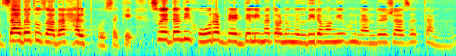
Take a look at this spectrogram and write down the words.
ਜ਼ਿਆਦਾ ਤੋਂ ਜ਼ਿਆਦਾ ਹੈਲਪ ਹੋ ਸਕੇ। ਸੋ ਇਦਾਂ ਦੀ ਹੋਰ ਅਪਡੇਟ ਦੇ ਲਈ ਮੈਂ ਤੁਹਾਨੂੰ ਮਿਲਦੀ ਰਵਾਂਗੀ। ਹੁਣ ਮੈਂ ਦਿਓ ਇਜਾਜ਼ਤ, ਧੰਨਵਾਦ।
